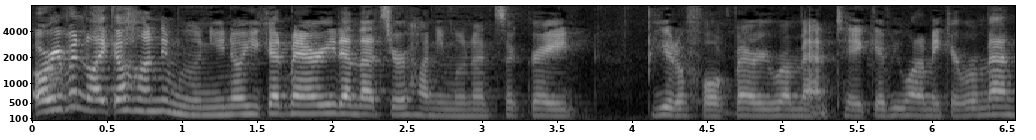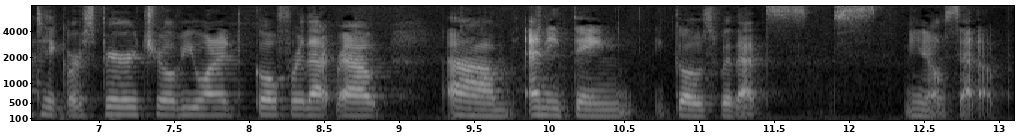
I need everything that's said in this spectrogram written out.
Or even like a honeymoon. You know, you get married and that's your honeymoon. It's a great beautiful, very romantic. If you want to make it romantic or spiritual, if you want to go for that route, um, anything goes with that, you know, setup.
